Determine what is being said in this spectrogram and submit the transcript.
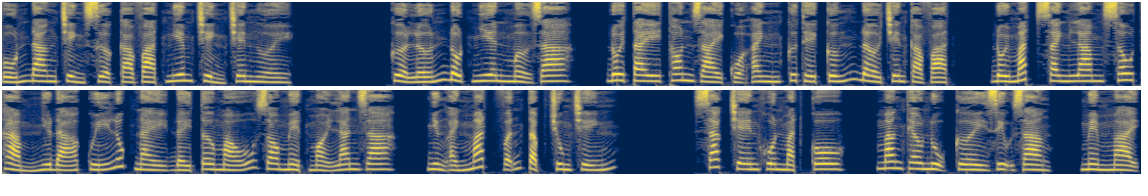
vốn đang chỉnh sửa cà vạt nghiêm chỉnh trên người. Cửa lớn đột nhiên mở ra, đôi tay thon dài của anh cứ thế cứng đờ trên cà vạt, đôi mắt xanh lam sâu thẳm như đá quý lúc này đầy tơ máu do mệt mỏi lan ra, nhưng ánh mắt vẫn tập trung chính. Xác trên khuôn mặt cô, mang theo nụ cười dịu dàng, mềm mại,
